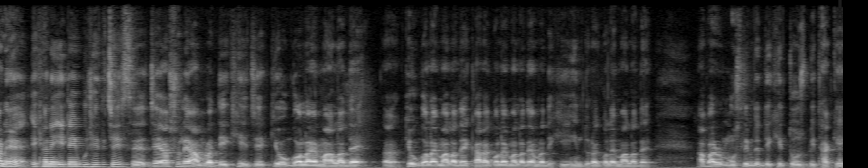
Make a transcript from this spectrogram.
মানে এখানে এটাই বুঝাইতে চাইছে যে আসলে আমরা দেখি যে কেউ গলায় মালা দেয় কেউ গলায় মালা দেয়, কারা গলায় মালা দেয়, আমরা দেখি হিন্দুরা গলায় মালা দেয়, আবার মুসলিমদের দেখি তসবি থাকে,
